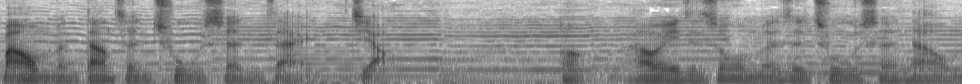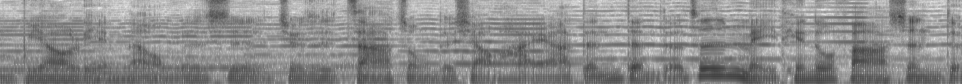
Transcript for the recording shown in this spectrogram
把我们当成畜生在叫，嗯，她会一直说我们是畜生啊，我们不要脸啊，我们是就是杂种的小孩啊，等等的，这是每天都发生的。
